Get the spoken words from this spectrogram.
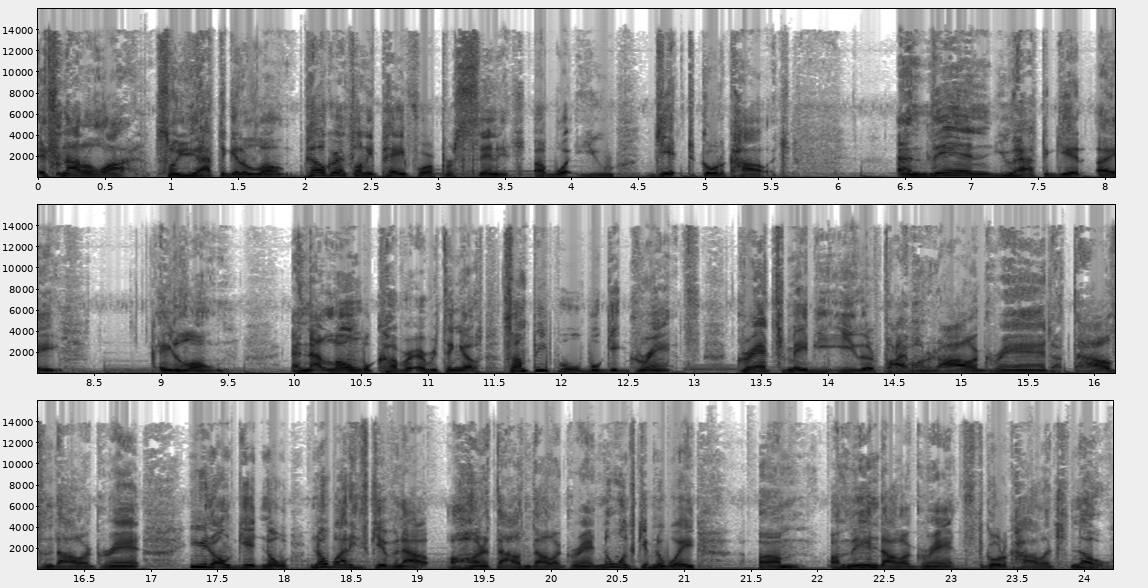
it's not a lot. So you have to get a loan. Pell Grants only pay for a percentage of what you get to go to college. And then you have to get a a loan and that loan will cover everything else. Some people will get grants. Grants may be either $500 grant, a $1,000 grant. You don't get no, nobody's giving out a $100,000 grant. No one's giving away um, a million dollar grants to go to college. No.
